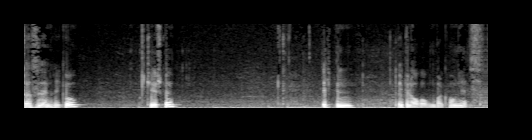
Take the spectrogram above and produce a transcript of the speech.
Das ist Enrico Kirschke. Ich bin, ich bin auch auf dem Balkon jetzt.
